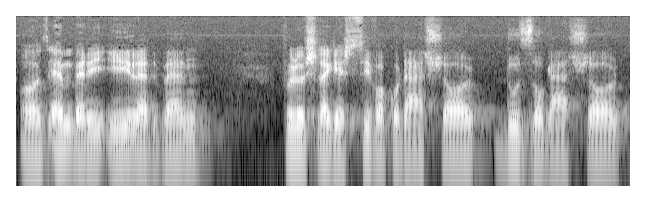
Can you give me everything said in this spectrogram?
az emberi életben, fölösleges szivakodással, duzzogással.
